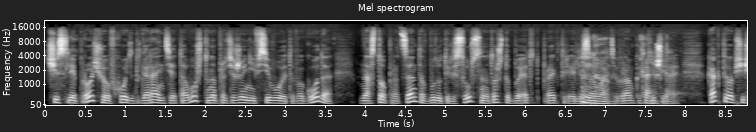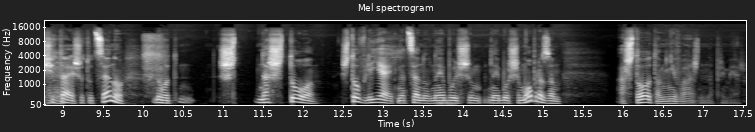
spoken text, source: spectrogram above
числе прочего входит гарантия того, что на протяжении всего этого года на 100% будут ресурсы на то, чтобы этот проект реализовать да, в рамках конечно. KPI. Как ты вообще считаешь эту цену? Ну вот на что что влияет на цену в наибольшем, наибольшим образом, а что там не важно, например.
